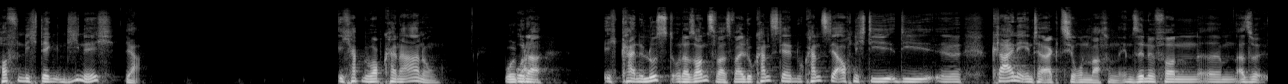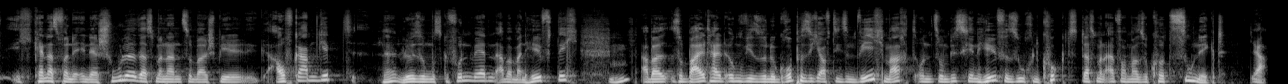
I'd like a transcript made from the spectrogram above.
hoffentlich denken die nicht. Ja. Ich habe überhaupt keine Ahnung. Wohlbar. Oder ich keine Lust oder sonst was, weil du kannst ja, du kannst ja auch nicht die, die äh, kleine Interaktion machen im Sinne von, ähm, also ich kenne das von der, in der Schule, dass man dann zum Beispiel Aufgaben gibt, ne? Lösung muss gefunden werden, aber man hilft nicht. Mhm. Aber sobald halt irgendwie so eine Gruppe sich auf diesem Weg macht und so ein bisschen Hilfe suchen guckt, dass man einfach mal so kurz zunickt. Ja.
